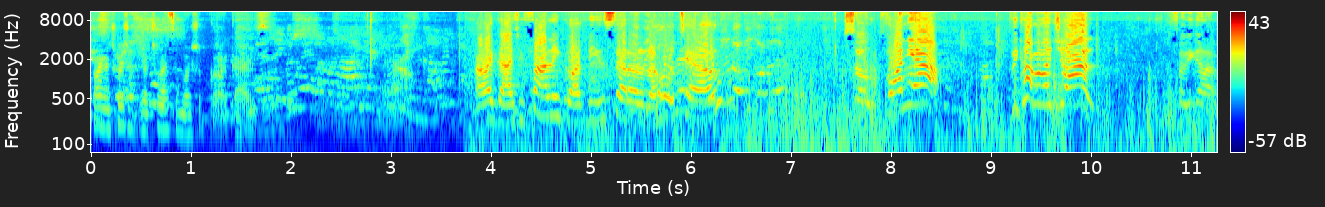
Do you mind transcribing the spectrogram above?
Find a church of your choice and worship God, guys. Yeah. Alright guys, we finally got these set out of the hotel. So Vanya, we coming with y'all. So we're gonna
